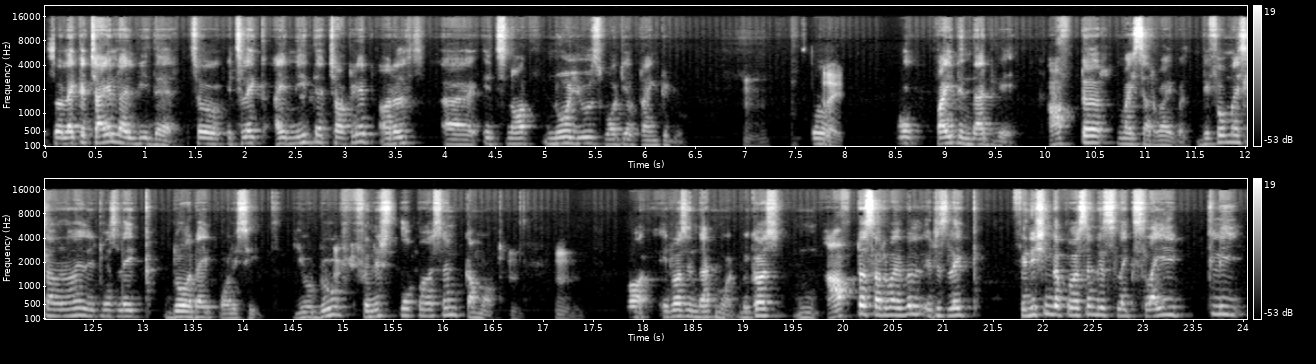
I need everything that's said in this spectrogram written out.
So like a child, I'll be there. So it's like I need that chocolate, or else uh, it's not no use what you're trying to do. Mhm. So right I fight in that way. After my survival, before my survival, it was like do or die policy. You do okay finish the person, come out. Mhm. Or it was in that mode because after survival, it is like finishing the person is like slightly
